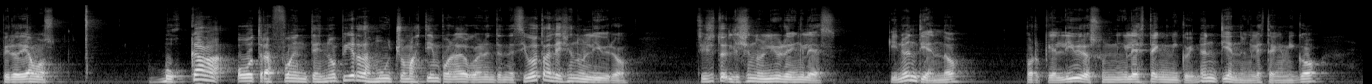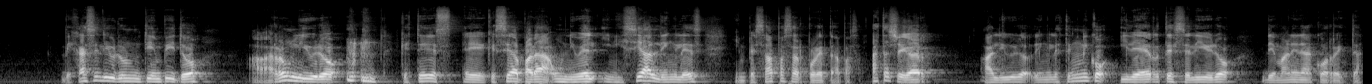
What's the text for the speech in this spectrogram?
pero digamos, buscaba otras fuentes, no pierdas mucho más tiempo en algo que no entendés. Si vos estás leyendo un libro, si yo estoy leyendo un libro de inglés y no entiendo, porque el libro es un inglés técnico y no entiendo inglés técnico, dejás el libro un tiempito, agarra un libro que estés eh, que sea para un nivel inicial de inglés y empezá a pasar por etapas hasta llegar al libro de inglés técnico y leerte ese libro de manera correcta.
